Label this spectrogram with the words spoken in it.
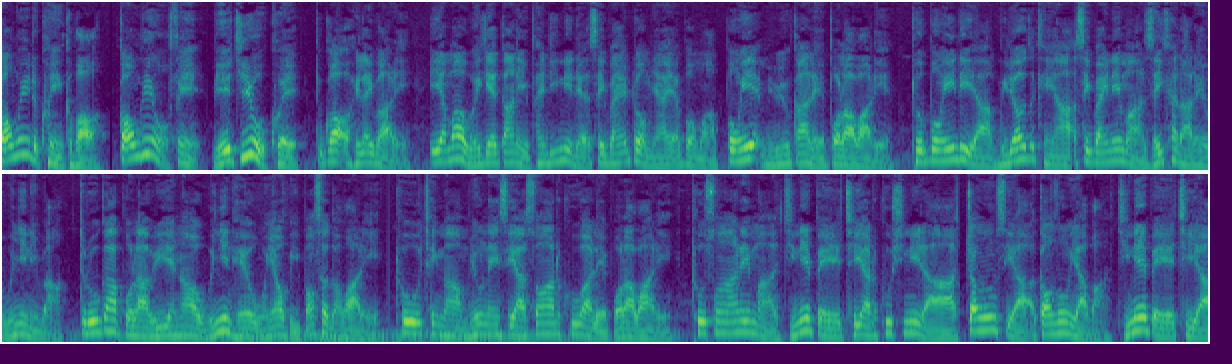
ကောင်းကင်တစ်ခွင်ကပောက်ကောင်းကင်ကိုဖင့်မြေကြီးကိုခွဲသူကအဟိလိုက်ပါတယ်အေယာမဝေကဲကနေဖန်တီးနေတဲ့အစိပ်ပိုင်းအတော်များရဲ့အပေါ်မှာပုံရိပ်အမျိုးမျိုးကလည်းပေါ်လာပါတယ်ထိုပုံရိပ်တွေကမိတော့သခင်ကအစိပ်ပိုင်းထဲမှာဇိတ်ခတ်ထားတဲ့ဝိညာဉ်တွေပါသူတို့ကပေါ်လာပြီးရဲ့နောက်ဝိညာဉ်ထဲကိုဝင်ရောက်ပြီးပေါင်းဆက်သွားပါတယ်ထိုအချိန်မှာမြို့နိုင်ဆရာစွမ်းအားတစ်ခုကလည်းပေါ်လာပါတယ်ထိုစွမ်းအားထဲမှာဂျီနဲ့ပဲခြေရာတစ်ခုရှိနေတာကြောင်းရုံးဆရာအကောင်းဆုံးအရာပါဂျီနဲ့ပဲခြေရာ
